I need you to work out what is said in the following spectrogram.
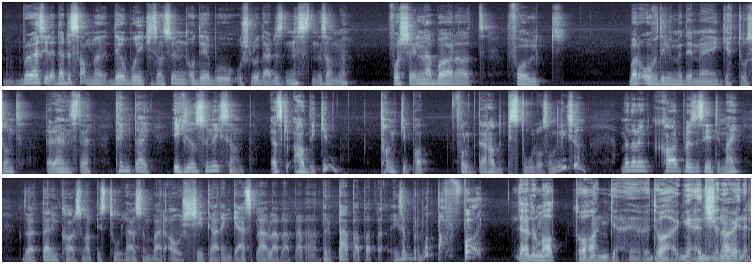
Bro, jeg sier det, det er det samme. Det å bo i Kristiansund og det å bo i Oslo, det er det, nesten det samme. Forskjellen er bare at folk bare overdriver med det med getto og sånt. Det er det eneste. Tenk deg, i Kristiansund, ikke sant. Jeg hadde ikke tanke på at folk der hadde pistol og sånt, liksom. Men når en kar plutselig sier til meg Du vet, det er en kar som har pistol her, som bare Oh shit, jeg har en gass, bla, bla, bla. bla. Ikke sant? What the fuck? Det er normalt å ha en Du skjønner hva jeg mener.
